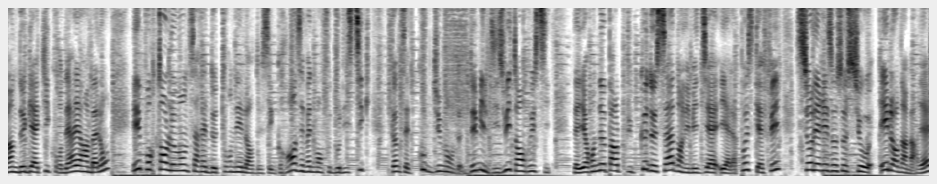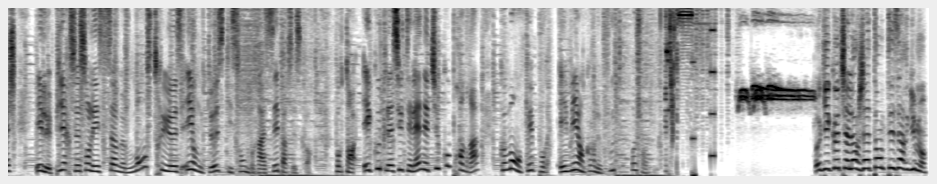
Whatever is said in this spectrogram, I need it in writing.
22 gars qui courent derrière un ballon. Et pourtant le monde s'arrête de tourner lors de ces grands événements footballistiques comme cette Coupe du Monde 2018 en Russie. D'ailleurs on ne parle plus que de ça dans les médias et à la pause café, sur les réseaux sociaux et lors d'un mariage. Et le pire, ce sont les sommes monstrueuses et honteuses qui sont brassées par ce sport. Pourtant, écoute la suite Hélène et tu comprendras comment on fait pour aimer encore le foot aujourd'hui. Ok coach, alors j'attends tes arguments.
